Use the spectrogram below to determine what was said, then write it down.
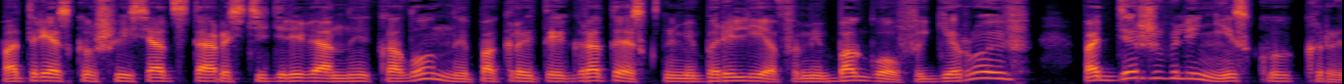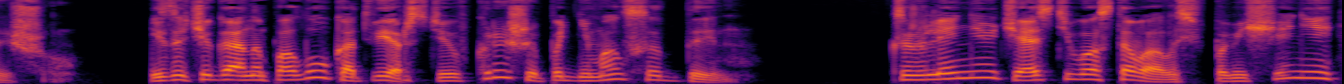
Потрескавшиеся от старости деревянные колонны, покрытые гротескными барельефами богов и героев, поддерживали низкую крышу. Из очага на полу к отверстию в крыше поднимался дым. К сожалению, часть его оставалась в помещении,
